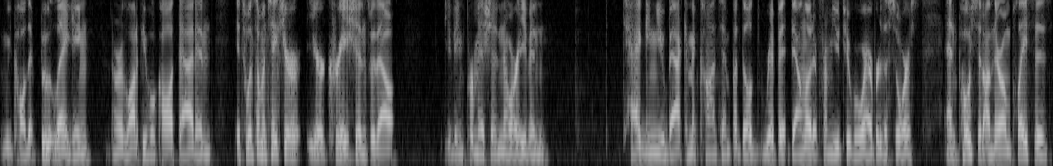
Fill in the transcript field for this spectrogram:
we called it bootlegging, or a lot of people call it that, and it's when someone takes your your creations without giving permission or even tagging you back in the content, but they'll rip it, download it from YouTube or wherever the source, and post it on their own places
